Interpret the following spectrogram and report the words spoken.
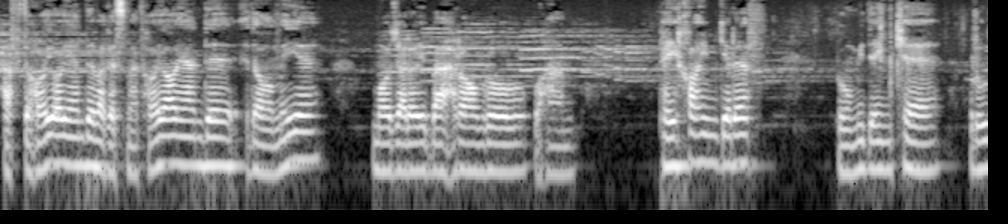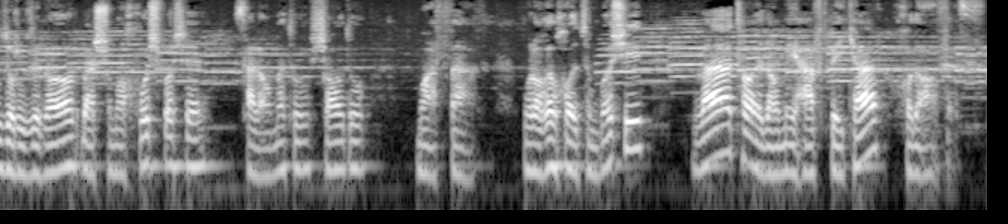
هفته های آینده و قسمت های آینده ادامه ماجرای بهرام رو با هم پی خواهیم گرفت. به امید اینکه روز و روزگار بر شما خوش باشه. سلامت و شاد و موفق. مراقب خودتون باشید و تا ادامه هفت پیکر خداحافظ.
